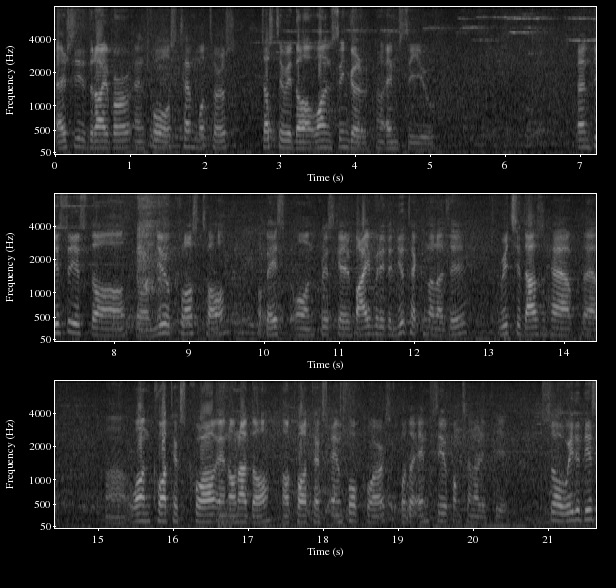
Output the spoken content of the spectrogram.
LCD driver, and four step motors just with uh, one single uh, MCU. And this is the, the new cluster based on Freescale Vybrid new technology, which does have that uh, one Cortex core and another uh, Cortex M4 cores for the MCU functionality. So with this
